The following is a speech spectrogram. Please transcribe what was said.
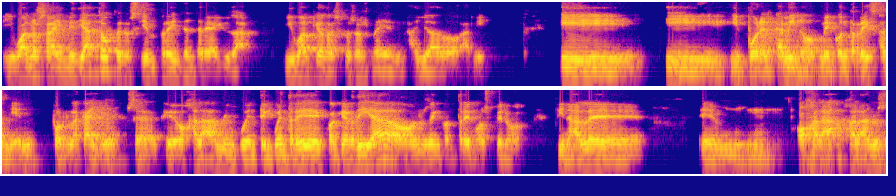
igual no será inmediato, pero siempre intentaré ayudar igual que otras cosas me han ayudado a mí. Y, y, por el camino me encontraréis también por la calle, o sea que ojalá me encuentre, cualquier día o nos encontremos, pero al final, eh, em, ojalá, ojalá nos,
